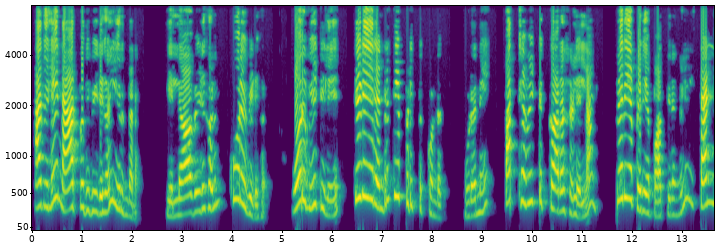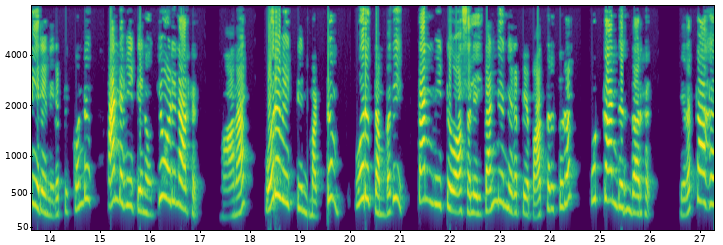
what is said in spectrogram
அதிலே நாற்பது வீடுகள் இருந்தன. எல்லா வீடுகளும் கூரை வீடுகள். ஒரு வீட்டிலே திடீரென்று தீப்பிடித்துக் கொண்டது. உடனே மற்ற வீட்டுக்காரர்கள் எல்லாம் பெரிய பெரிய பாத்திரங்களில் தண்ணீரை நிரப்பிக்கொண்டு அந்த வீட்டை நோக்கி ஓடினார்கள். ஆனால் ஒரு வீட்டின் மட்டும் ஒரு தம்பதி தன் வீட்டு வாசலில் தண்ணீர் நிரப்பிய பாத்திரத்துடன் உட்கார்ந்திருந்தார்கள். எதற்காக?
